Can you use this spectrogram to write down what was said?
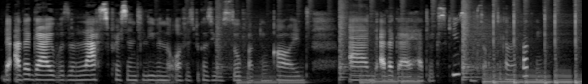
the other guy was the last person to leave in the office because he was so fucking hard. And the other guy had to excuse himself to come and fuck me.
